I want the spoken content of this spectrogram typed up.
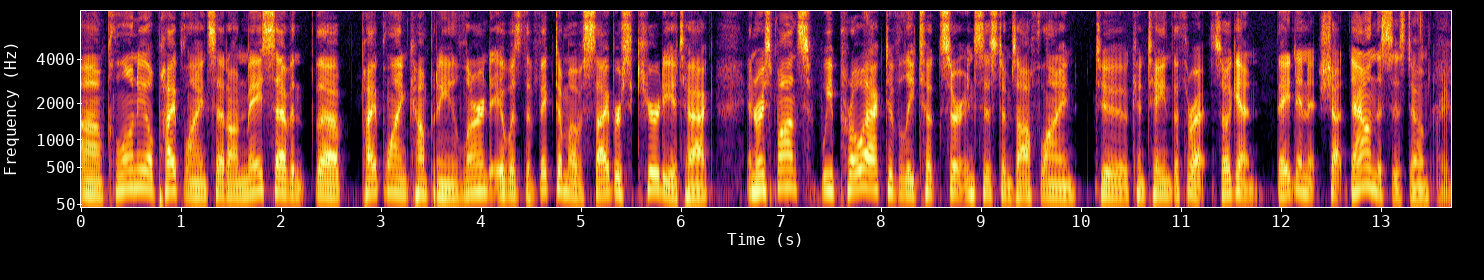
um, Colonial Pipeline said on May 7th the pipeline company learned it was the victim of a cybersecurity attack. In response, we proactively took certain systems offline to contain the threat. So again, they didn't shut down the system. Right.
